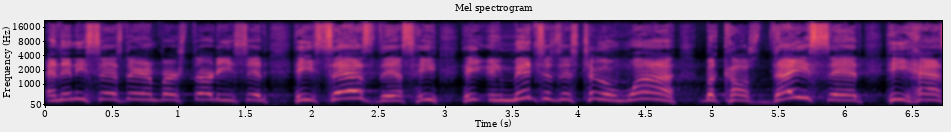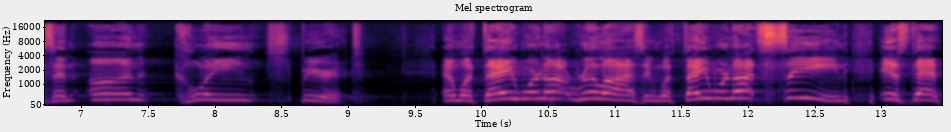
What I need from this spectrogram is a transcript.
And then he says there in verse 30 he said he says this he he, he mentions this to him why? Because they said he has has an unclean spirit. And what they were not realizing, what they were not seeing, is that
